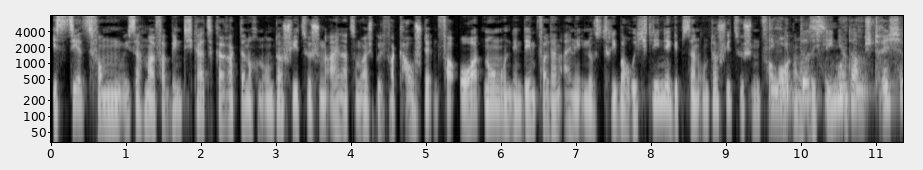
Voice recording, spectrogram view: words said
Ist jetzt vom, ich sag mal, Verbindlichkeitscharakter noch ein Unterschied zwischen einer zum Beispiel Verkaufsstättenverordnung und in dem Fall dann eine Industriebaurichtlinie? Gibt es da einen Unterschied zwischen Verordnung und Richtlinie? Unterm Strich,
